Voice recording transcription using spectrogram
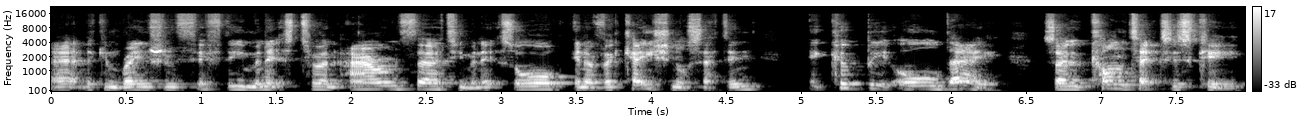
uh, they can range from 15 minutes to an hour and 30 minutes, or in a vocational setting, it could be all day. So context is key.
